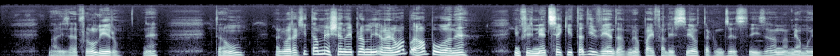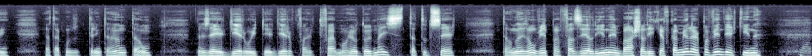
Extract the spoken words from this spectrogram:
Nós é froleiro, né? Então, agora que está mexendo aí para mim, era uma, é uma boa, né? Infelizmente isso aqui está de venda. Meu pai faleceu, está com 16 anos, a minha mãe já está com 30 anos, então nós é herdeiro, oito herdeiros, morreu dois, mas está tudo certo. Então nós vamos ver para fazer ali, né, embaixo ali, que vai ficar melhor para vender aqui, né?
